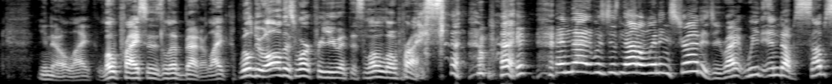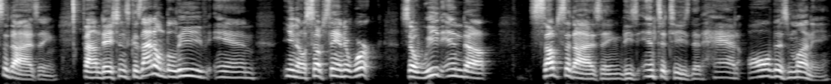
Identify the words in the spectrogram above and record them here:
you know, like low prices live better. Like we'll do all this work for you at this low, low price, right? And that was just not a winning strategy, right? We'd end up subsidizing foundations because I don't believe in, you know, substandard work. So we'd end up subsidizing these entities that had all this money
